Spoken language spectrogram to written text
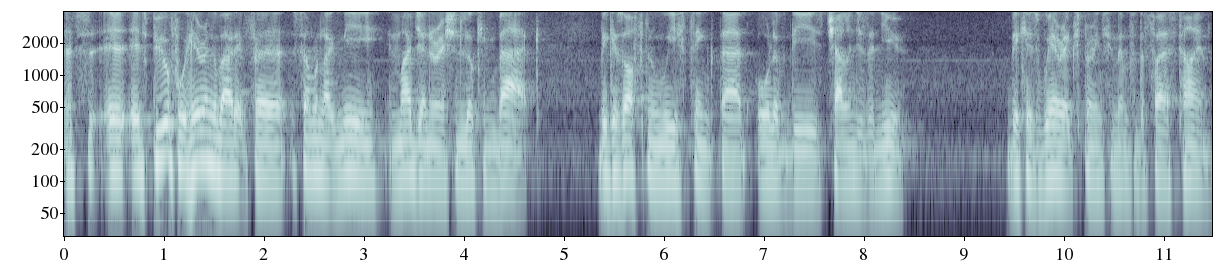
It's, it's beautiful hearing about it for someone like me in my generation looking back, because often we think that all of these challenges are new because we're experiencing them for the first time.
